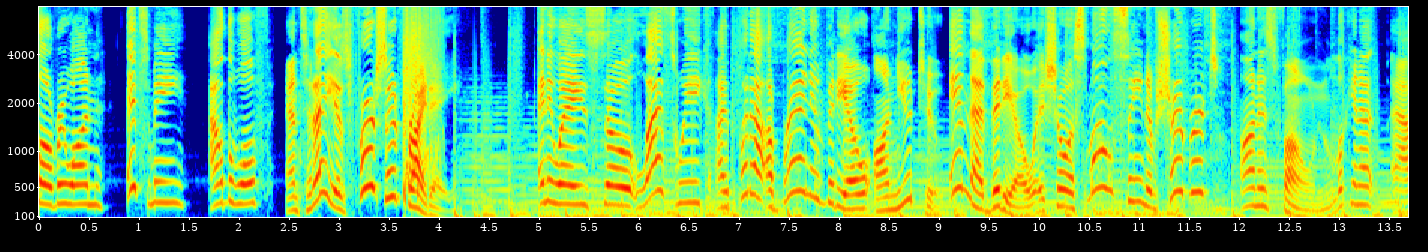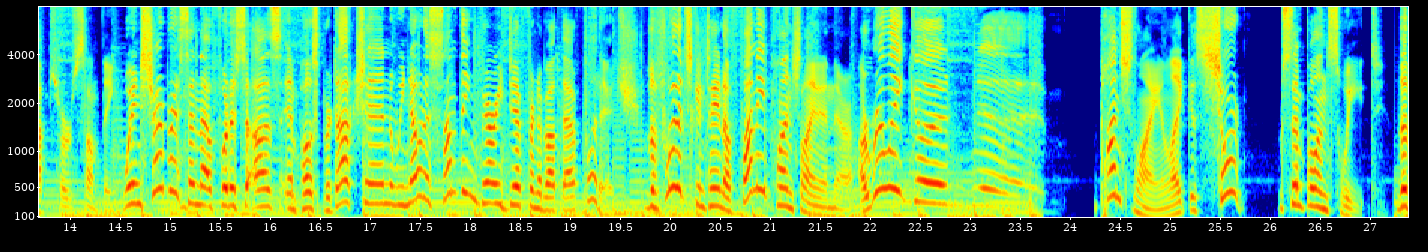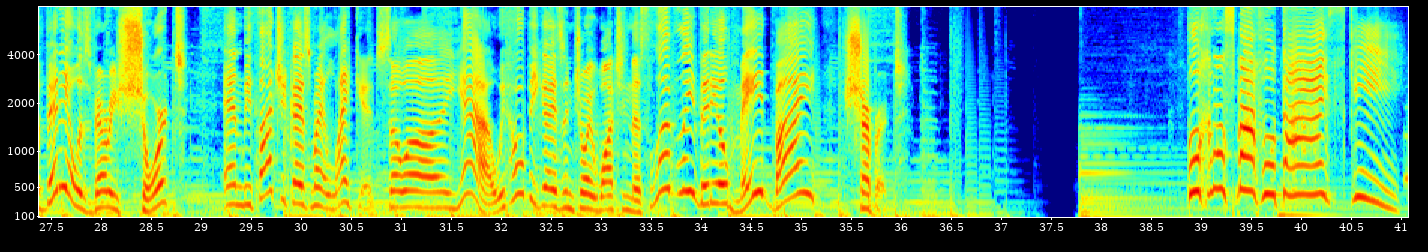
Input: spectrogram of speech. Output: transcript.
Hello everyone, it's me, Al the Wolf, and today is Fursuit Friday. Anyways, so last week I put out a brand new video on YouTube. In that video, it showed a small scene of Sherbert on his phone, looking at apps or something. When Sherbert sent that footage to us in post-production, we noticed something very different about that footage. The footage contained a funny punchline in there, a really good, uh, punchline, like it's short, simple, and sweet. The video was very short, and we thought you guys might like it. So, uh, yeah, we hope you guys enjoy watching this lovely video made by Sherbert. Buchno smafu tajski!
